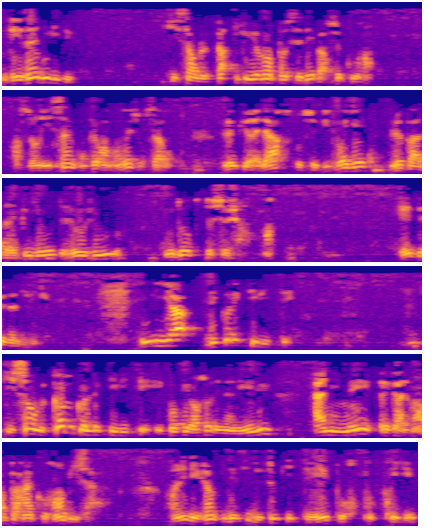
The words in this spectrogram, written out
des individus qui semblent particulièrement possédés par ce courant. ce sont les saints qu'on peut rencontrer sur sa route. Le curé d'Ars, pour ceux qui le voyaient, le padre Pillot de nos jours, ou d'autres de ce genre. Quelques individus. Il y a des collectivités qui semblent comme collectivités, et quoi qu'il en soit des individus, animés également par un courant bizarre. On est des gens qui décident de tout quitter pour, pour prier.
